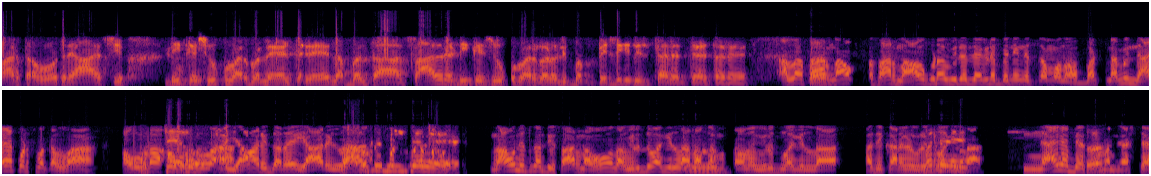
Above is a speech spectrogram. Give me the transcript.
ಮಾಡ್ತಾ ಹೋದ್ರೆ ಆ ಶಿವ್ ಡಿ ಕೆ ಶಿವಕುಮಾರ್ ಮೊನ್ನೆ ಹೇಳ್ತಾರೆ ನಮ್ಮಂತ ಸಾವಿರ ಡಿ ಕೆ ಶಿವಕುಮಾರ್ಗಳು ನಿಮ್ಮ ಬೆನ್ನಿಗೆ ನಿಲ್ತಾರೆ ಅಂತ ಹೇಳ್ತಾರೆ. ಅಲ್ಲ ಸರ್ ನಾವು ಸರ್ ನಾವು ಕೂಡ ವಿರೋಧಿ ಕಡೆ ಬೆನ್ನಿ ನಿಂತ್ಕೊಂಬೋದು. ಬಟ್ ನಮಗ್ ನ್ಯಾಯ ಕೊಡ್ಸ್ಬೇಕಲ್ವಾ? ಅವ್ರ? ಯಾರಿದ್ದಾರೆ ಯಾರಿಲ್ಲ ನಾವು ನಿಂತ್ಕೊಂತೀವಿ ಸರ್ ನಾವು ನಾವು ವಿರುದ್ಧವಾಗಿಲ್ಲ ನಾವು. ಧರ್ಮಸ್ಥಳದ ವಿರುದ್ಧವಾಗಿಲ್ಲ ಅಧಿಕಾರಿಗಳ ವಿರುದ್ಧವಾಗಿಲ್ಲ. ನ್ಯಾಯ ಬೇಕು ಸರ್ ನಮ್ಗೆ ಅಷ್ಟೇ.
